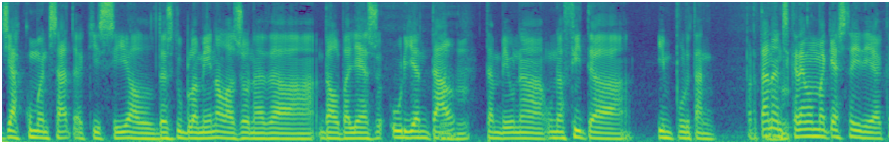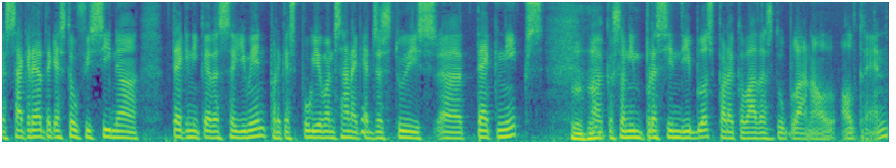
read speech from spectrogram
ja ha començat aquí sí el desdoblament a la zona de, del Vallès Oriental. També una, una fita important per tant, ens quedem amb aquesta idea, que s'ha creat aquesta oficina tècnica de seguiment perquè es pugui avançar en aquests estudis eh, tècnics eh, que són imprescindibles per acabar desdoblant el, el tren.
